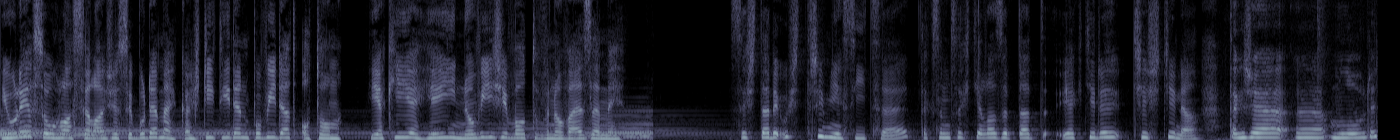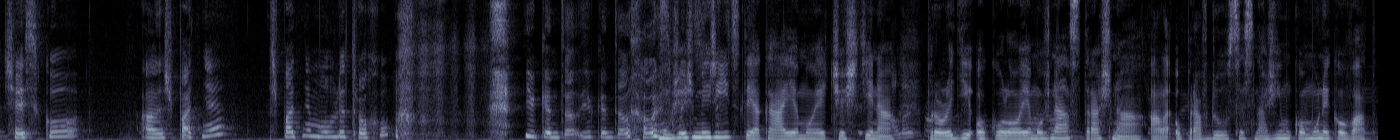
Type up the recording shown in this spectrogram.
Julie souhlasila, že si budeme každý týden povídat o tom, jaký je její nový život v nové zemi. Jsi tady už tři měsíce, tak jsem se chtěla zeptat, jak ti jde čeština? Takže uh, mluvím česku, ale špatně. Špatně mluvím trochu. You can tell, you can tell how Můžeš mi říct, jaká je moje čeština? Pro lidi okolo je možná strašná, ale opravdu se snažím komunikovat.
